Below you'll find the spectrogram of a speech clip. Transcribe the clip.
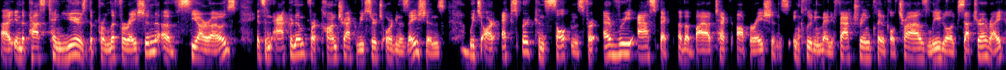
uh, in the past 10 years the proliferation of CROs. It's an acronym for contract research organizations, which are expert consultants for every aspect of a biotech operations, including manufacturing, clinical trials, legal, et cetera, right,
